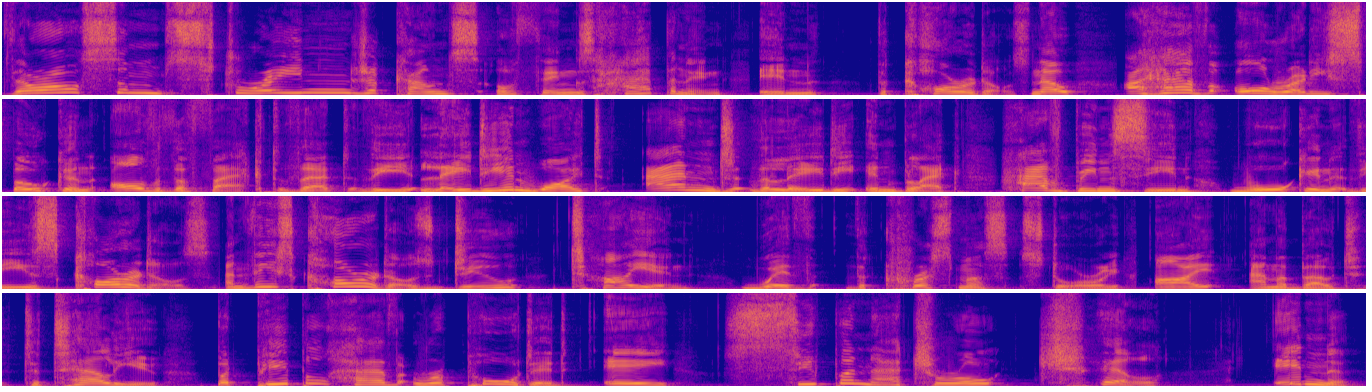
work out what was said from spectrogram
there are some strange accounts of things happening in the corridors. Now, I have already spoken of the fact that the lady in white and the lady in black have been seen walking these corridors, and these corridors do tie in with the Christmas story I am about to tell you. But people have reported a supernatural chill in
